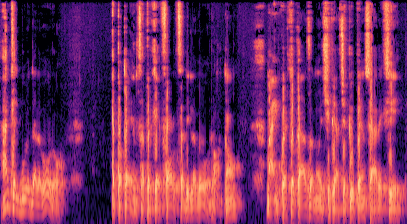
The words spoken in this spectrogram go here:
Anche il bue da lavoro è potenza perché è forza di lavoro, no? Ma in questo caso a noi ci piace più pensare che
